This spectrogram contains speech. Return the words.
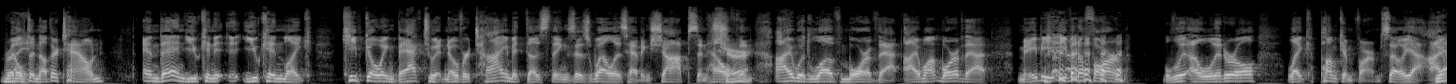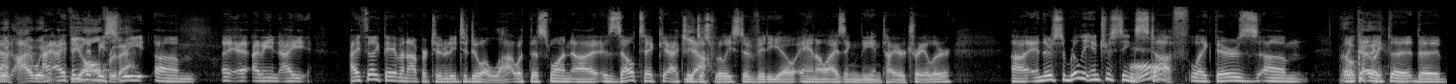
right. built another town and then you can you can like keep going back to it and over time it does things as well as having shops and health Sure. and I would love more of that. I want more of that. Maybe even a farm. A literal like pumpkin farm. So yeah, I would I would I, be think that'd be for sweet. Um, I, I mean, I I feel like they have an opportunity to do a lot with this one. Uh, Zeltik actually Yeah. just released a video analyzing the entire trailer. Uh, and there's some really interesting stuff. Like there's um, like the, like the the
